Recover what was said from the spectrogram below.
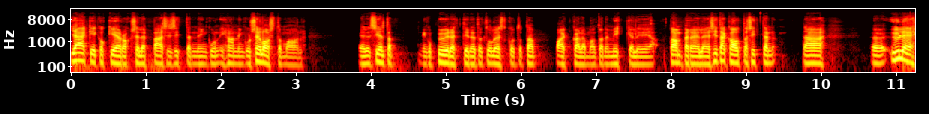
jääkiekkokierrokselle pääsi sitten niin kuin ihan niin kuin selostamaan. Eli sieltä niin kuin pyydettiin, että tulisitko tuota paikkailemaan tuonne Mikkeliin ja Tampereelle. Ja sitä kautta sitten tämä Yle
